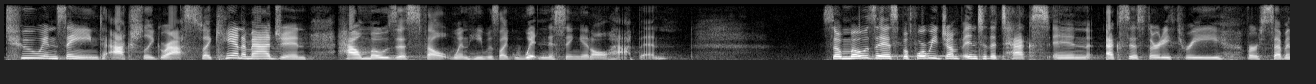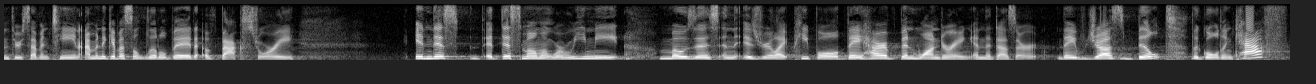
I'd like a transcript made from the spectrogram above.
too insane to actually grasp. So I can't imagine how Moses felt when he was like witnessing it all happen. So, Moses, before we jump into the text in Exodus 33, verse 7 through 17, I'm going to give us a little bit of backstory. In this, at this moment where we meet Moses and the Israelite people, they have been wandering in the desert. They've just built the golden calf,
